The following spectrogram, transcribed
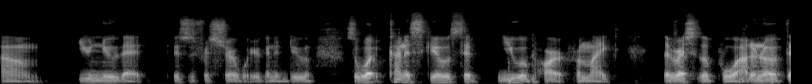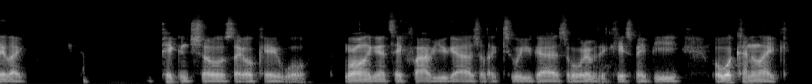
um you knew that this is for sure what you're going to do. So what kind of skills set you apart from like the rest of the pool? I don't know if they like pick and chose like okay well we're only going to take five of you guys or like two of you guys or whatever the case may be. But what kind of like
